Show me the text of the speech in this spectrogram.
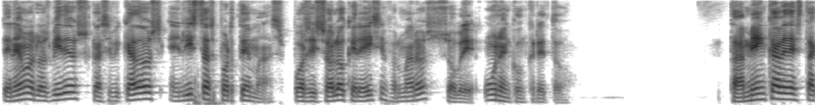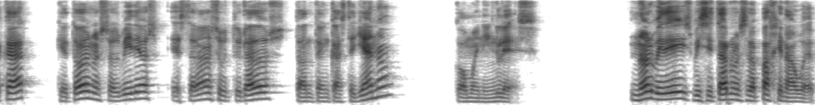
tenemos los vídeos clasificados en listas por temas, por si solo queréis informaros sobre uno en concreto. También cabe destacar que todos nuestros vídeos estarán subtitulados tanto en castellano como en inglés. No olvidéis visitar nuestra página web,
